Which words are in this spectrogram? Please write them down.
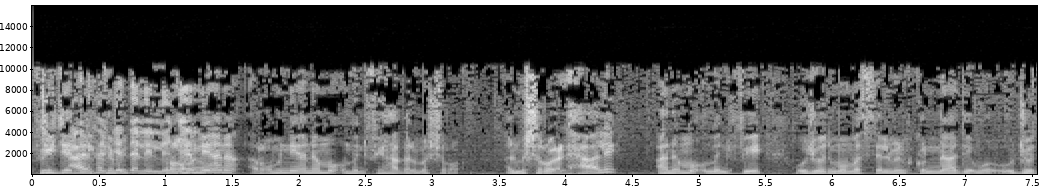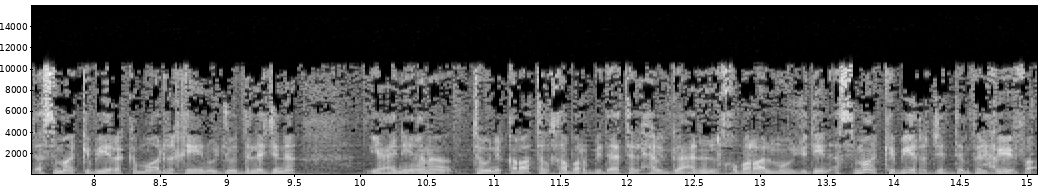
في جدل عارف الجدل اللي رغم إني أنا رغم إني أنا مؤمن في هذا المشروع. المشروع الحالي أنا مؤمن فيه. وجود ممثل من كل نادي وجود أسماء كبيرة كمؤرخين وجود لجنة. يعني أنا توني قرأت الخبر بداية الحلقة عن الخبراء الموجودين. أسماء كبيرة جدا في الفيفا.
